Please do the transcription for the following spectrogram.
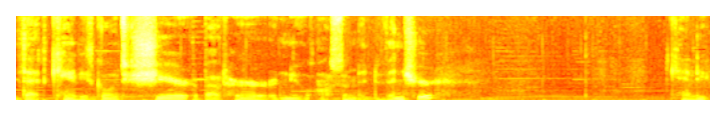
that Candy's going to share about her new awesome adventure. Candy,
